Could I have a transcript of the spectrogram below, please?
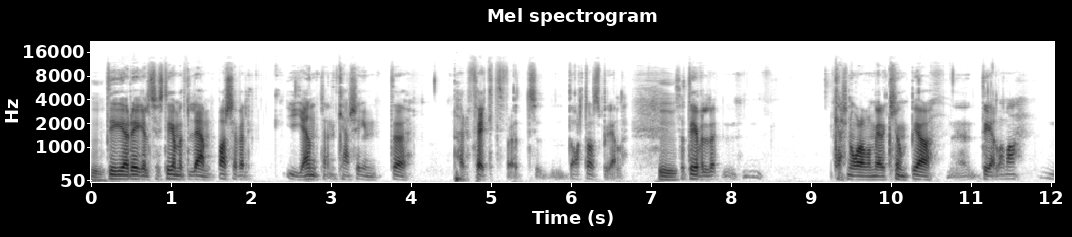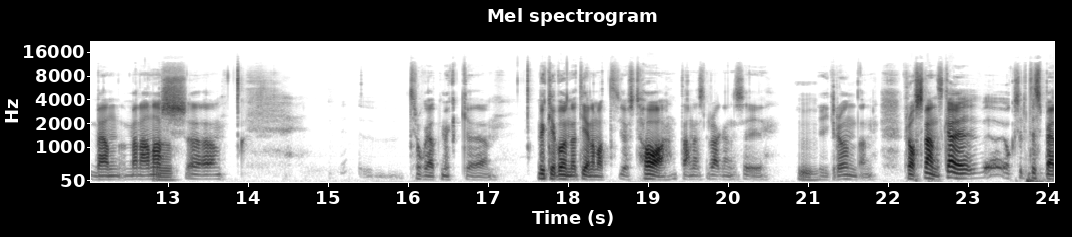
Mm. Det regelsystemet lämpar sig väl egentligen kanske inte perfekt för ett datorspel. Mm. Så det är väl kanske några av de mer klumpiga eh, delarna. Men, men annars eh, tror jag att mycket, mycket är vunnet genom att just ha Dungeons and Dragons i, Mm. i grunden. För oss svenskar är också lite spe,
